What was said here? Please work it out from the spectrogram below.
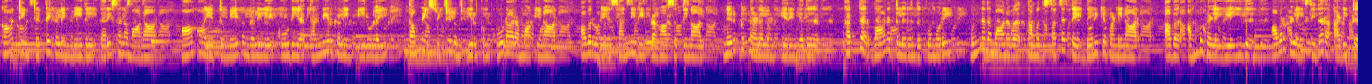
காற்றின் செட்டைகளின் மீதில் தரிசனமானார். ஆகாயத்து மேகங்களிலே கூடிய தண்ணீர்களின் இருளை தம்மை சுற்றிலும் இருக்கும் கூடாரமாக்கினார். அவருடைய சந்நிதி பிரகாசத்தினால் நெருப்பு தழலும் எரிந்தது. கர்த்தர் வானத்திலிருந்து குமுறி உன்னதமானவர் தமது சத்தத்தை தொனிக்க பண்ணினார். அவர் அம்புகளை எய்து அவர்களை சிதற அடித்து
